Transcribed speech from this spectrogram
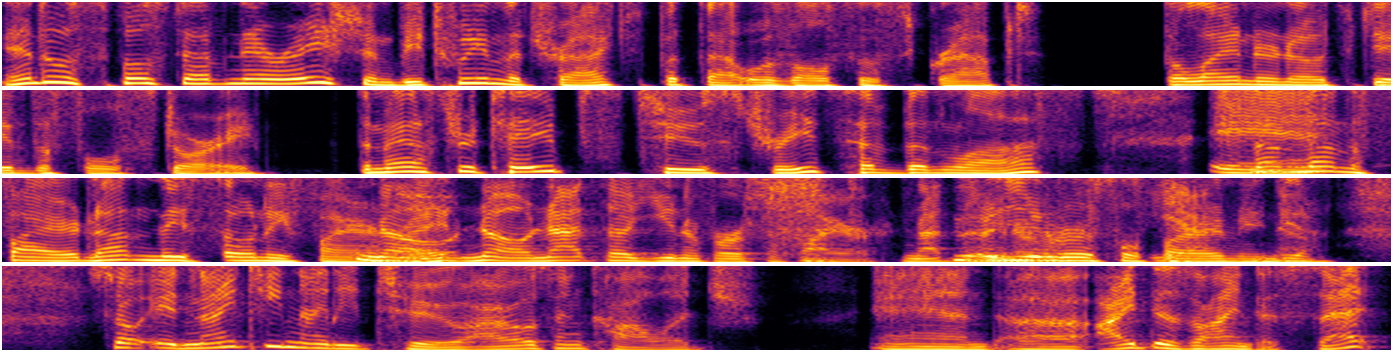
and it was supposed to have narration between the tracks, but that was also scrapped. The liner notes gave the full story. The master tapes to Streets have been lost. Not, And- not in the fire, not in the Sony fire, no, right? no, not the Universal Fire, not the The Universal Fire, I mean, no. yeah. So in 1992, I was in college and uh, I designed a set,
